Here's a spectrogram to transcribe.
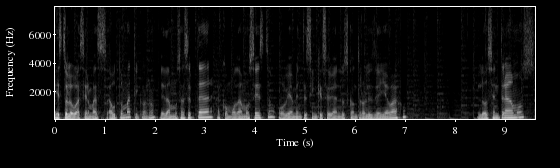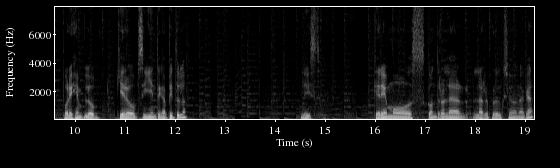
Esto lo va a hacer más automático, ¿no? Le damos a aceptar, acomodamos esto, obviamente sin que se vean los controles de ahí abajo. Los centramos, por ejemplo, quiero siguiente capítulo, Listo. Queremos controlar la reproducción acá.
